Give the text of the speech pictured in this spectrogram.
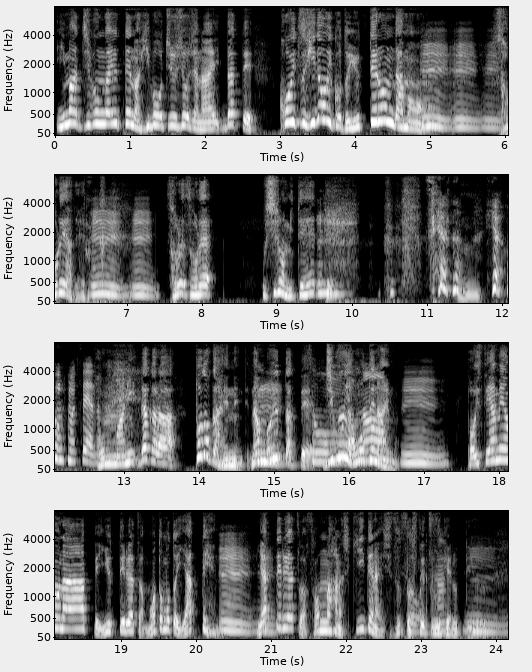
今自分が言ってんのは誹謗中傷じゃない。だって、こいつひどいこと言ってるんだもん。うんうんうん。それやで。うんうん。それそれ。後ろ見てって。せやな。うんいや、ほんませやなほ。んまに？だから、届かへんねんって。なんぼ言ったって、うん自分や思ってないもん。うん。ポイ捨てやめようなーって言ってるやつはもともとやってへんねん。うん。やってるやつはそんな話聞いてないし、ずっと捨て続けるっていう。うん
